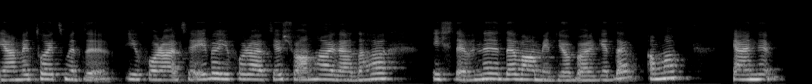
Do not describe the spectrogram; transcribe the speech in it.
Yani veto etmedi Euforaltia'yı ve Euforaltia şu an hala daha işlevine devam ediyor bölgede. Ama yani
